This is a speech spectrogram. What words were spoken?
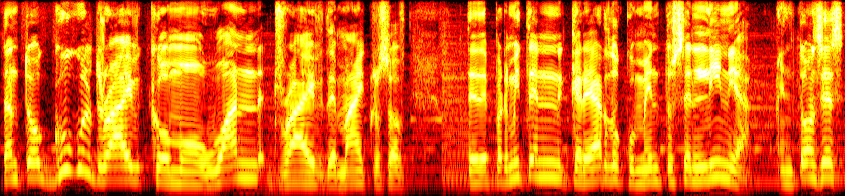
tanto Google Drive como OneDrive de Microsoft te permiten crear documentos en línea. Entonces,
